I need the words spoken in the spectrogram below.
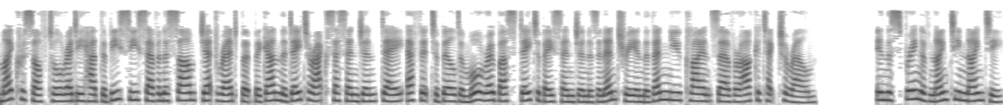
Microsoft already had the BC7 ISAM Jet Red but began the Data Access Engine DAE effort to build a more robust database engine as an entry in the then new client-server architecture realm. In the spring of 1990,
